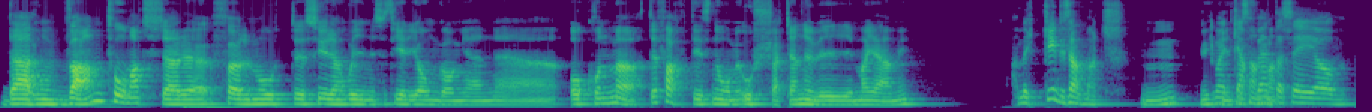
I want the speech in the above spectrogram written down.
där hon vann två matcher, eh, föll mot eh, syrran Wieners i tredje omgången. Eh, och hon möter faktiskt Naomi Osaka nu i Miami. Ja, mycket intressant match. Mm, mycket Man kan förvänta sig av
